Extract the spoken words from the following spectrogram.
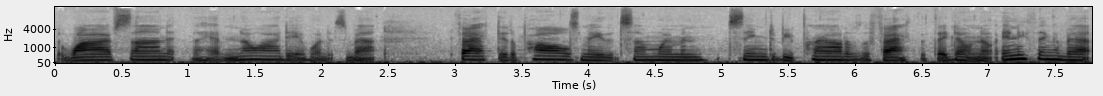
The wives sign it. They have no idea what it's about. In fact, it appalls me that some women seem to be proud of the fact that they don't know anything about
